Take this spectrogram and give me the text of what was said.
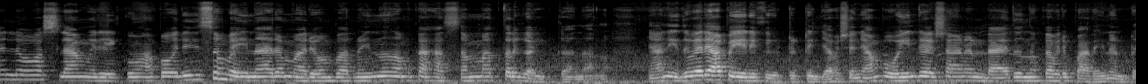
ഹലോ അസ്സാം വലൈക്കും അപ്പോൾ ഒരു ദിവസം വൈകുന്നേരം മരവും പറഞ്ഞു ഇന്ന് നമുക്ക് ഹസമ്മത്തർ കഴിക്കാമെന്ന് പറഞ്ഞു. ഞാൻ ഇതുവരെ ആ പേര് കേട്ടിട്ടില്ല. പക്ഷെ ഞാൻ പോയിന്റെ ശേഷമാണ് ഉണ്ടായത് എന്നൊക്കെ അവർ പറയുന്നുണ്ട്.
